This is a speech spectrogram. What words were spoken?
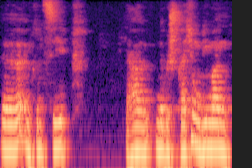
äh, im Prinzip ja, eine Besprechung, die man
